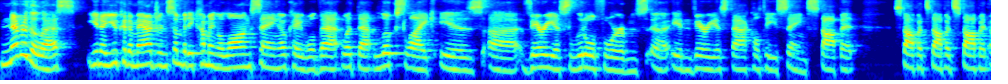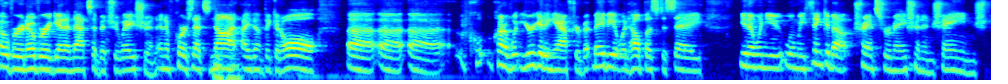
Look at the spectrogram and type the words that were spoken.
nevertheless, you know, you could imagine somebody coming along saying, okay, well, that what that looks like is uh, various little forms uh, in various faculties saying, stop it, stop it, stop it, stop it over and over again, and that's habituation. And of course, that's not, mm-hmm. I don't think at all, uh, uh, uh, kind of what you're getting after. But maybe it would help us to say, you know, when you when we think about transformation and change,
